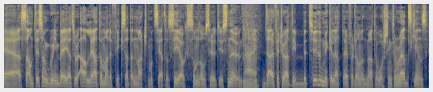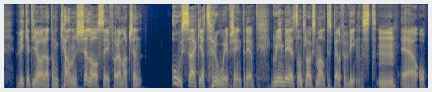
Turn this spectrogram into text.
Eh, samtidigt som Green Bay, jag tror aldrig att de hade fixat en match mot Seattle Seahawks som de ser ut just nu. Nej. Därför tror jag att det är betydligt mycket lättare för dem att möta Washington Redskins, vilket gör att de kanske la sig förra matchen Osäker, jag tror i och för sig inte det. Green Bay är ett sånt lag som alltid spelar för vinst. Mm. Eh, och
